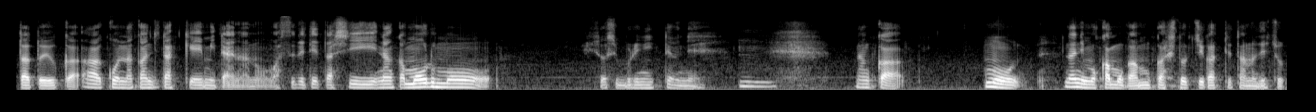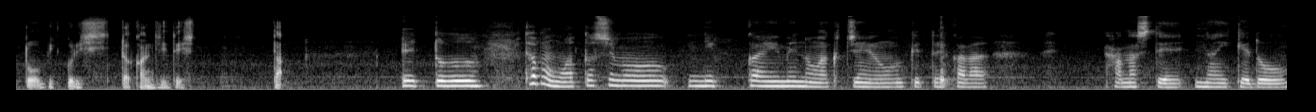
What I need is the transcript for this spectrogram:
たというか、あこんな感じだっけ？みたいなのを忘れてたし、なんかモールも久しぶりに行ったよね。うん。なんかもう何もかもが昔と違ってたのでちょっとびっくりした感じでした。えっと、多分私も2回目のワクチンを受けてから話してないけど、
